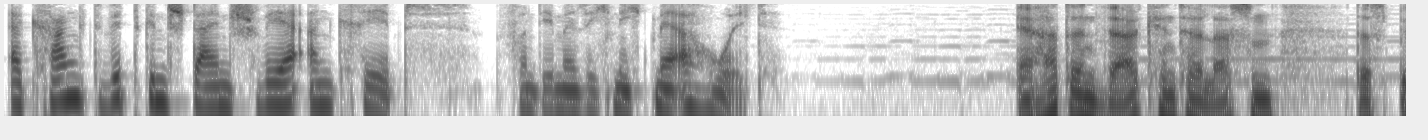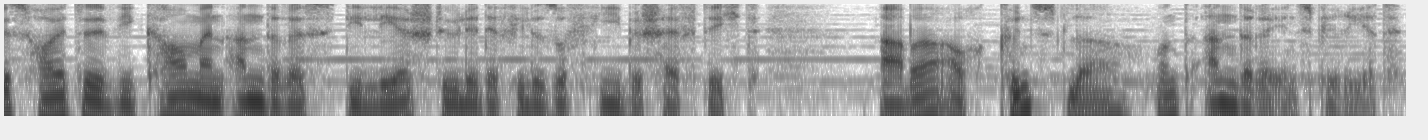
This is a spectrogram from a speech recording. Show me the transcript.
erkrankt Wittgenstein schwer an Krebs, von dem er sich nicht mehr erholt. Er hat ein Werk hinterlassen, das bis heute wie kaum ein anderes die Lehrstühle der Philosophie beschäftigt, aber auch Künstler und andere inspiriert.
